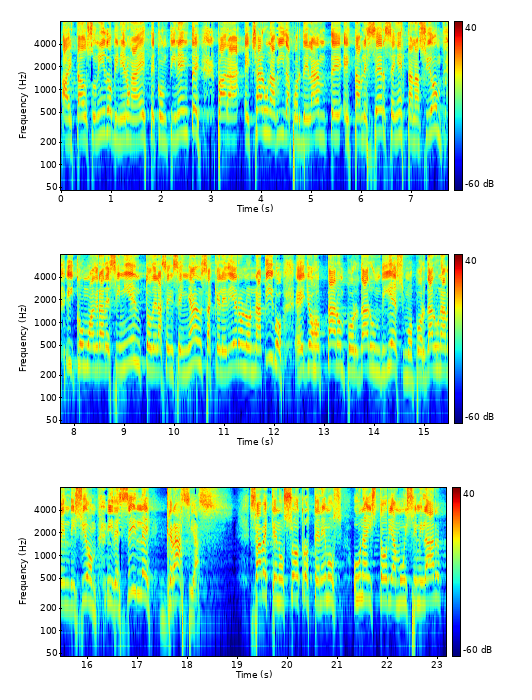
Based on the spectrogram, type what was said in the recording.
a Estados Unidos, vinieron a este continente para echar una vida por delante, establecerse en esta nación y como agradecimiento de las enseñanzas que le dieron los nativos, ellos optaron por dar un diezmo, por dar una bendición y decirle gracias. ¿Sabes que nosotros tenemos una historia muy similar?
